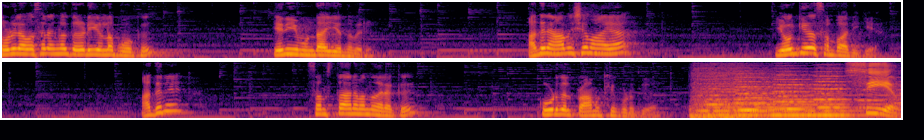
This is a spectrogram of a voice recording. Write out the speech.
തൊഴിലവസരങ്ങൾ തേടിയുള്ള പോക്ക് ഇനിയും ഉണ്ടായി എന്ന് വരും. അതിനാവശ്യമായ യോഗ്യത സമ്പാദിക്കുക. അതിന് സംസ്ഥാനമെന്ന നിലയ്ക്ക് കൂടുതൽ പ്രാമുഖ്യം കൊടുക്കുക. CM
